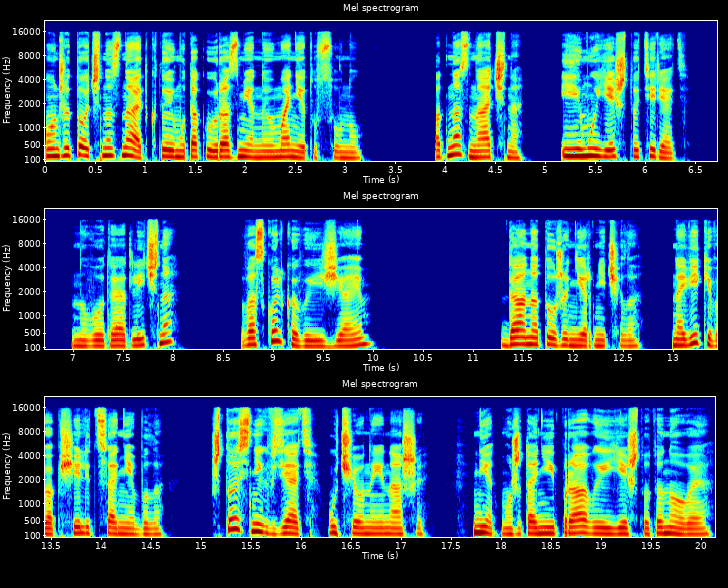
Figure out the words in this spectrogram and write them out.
Он же точно знает, кто ему такую разменную монету сунул. Однозначно. И ему есть что терять. Ну вот и отлично. Во сколько выезжаем? Дана тоже нервничала. На Вике вообще лица не было. Что с них взять, ученые наши? Нет, может, они и правы, и есть что-то новое.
